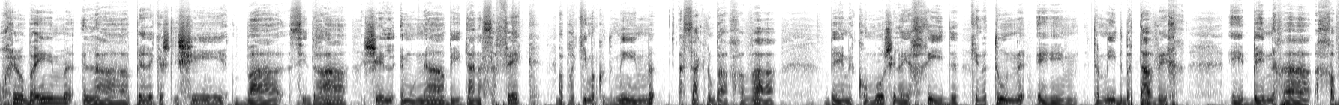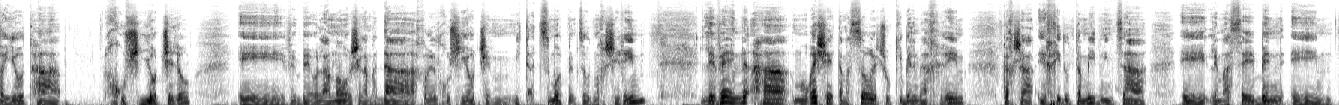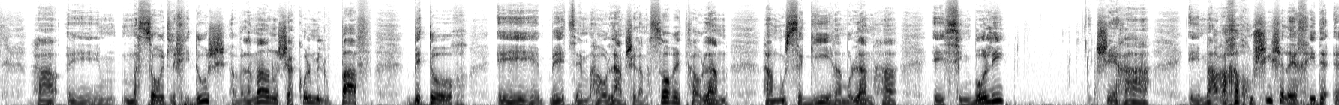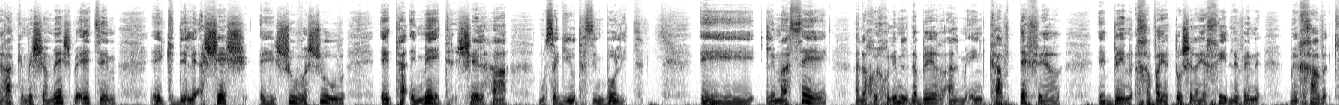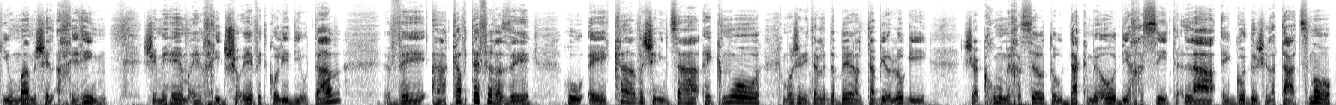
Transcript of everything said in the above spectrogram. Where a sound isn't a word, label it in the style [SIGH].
ברוכים הבאים לפרק השלישי בסדרה של אמונה בעידן הספק. בפרקים הקודמים עסקנו בהרחבה במקומו של היחיד כנתון אה, תמיד בתווך אה, בין החוויות החושיות שלו ובעולמו של המדע, חוויות חושיות שמתעצמות באמצעות מכשירים, לבין המורשת, המסורת שהוא קיבל מאחרים, כך שהיחיד הוא תמיד נמצא אה, למעשה בין אה, המסורת לחידוש, אבל אמרנו שהכל מלופף בתוך בעצם העולם של המסורת, העולם המושגי, העולם הסימבולי. כשהמערך החושי של היחיד רק משמש בעצם אה, כדי לאשש אה, שוב ושוב את האמת של המושגיות הסימבולית. אה, למעשה, אנחנו יכולים לדבר על מעין קו תפר בין חווייתו של היחיד לבין מרחב קיומם של אחרים, שמהם היחיד שואב את כל ידיעותיו, והקו תפר הזה הוא אה, קו שנמצא אה, כמו, כמו שניתן לדבר על תא ביולוגי, שהקרום המכסה אותו הוא דק מאוד יחסית לגודל של התא עצמו,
